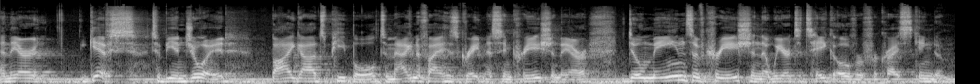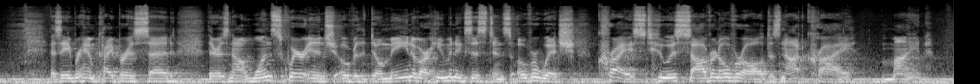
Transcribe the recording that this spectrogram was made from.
And they are gifts to be enjoyed by God's people to magnify his greatness in creation. They are domains of creation that we are to take over for Christ's kingdom. As Abraham Kuyper has said, there is not one square inch over the domain of our human existence over which Christ, who is sovereign over all, does not cry, Mine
